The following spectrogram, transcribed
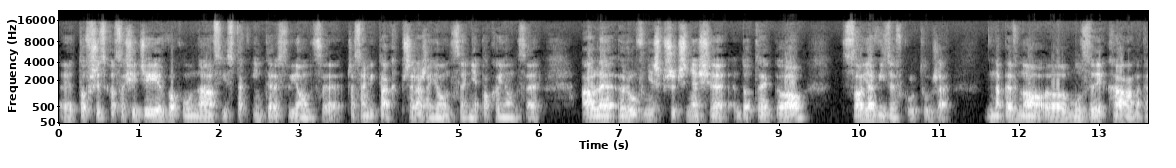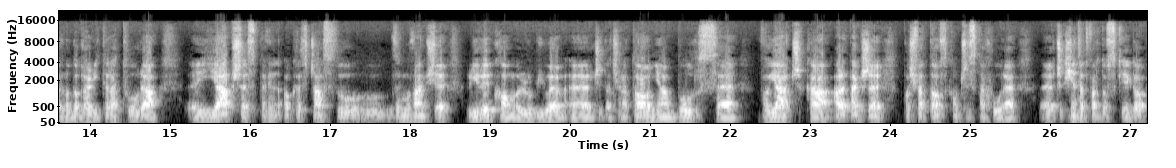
E, To wszystko, co się dzieje wokół nas, jest tak interesujące, czasami tak przerażające, niepokojące, ale również przyczynia się do tego, co ja widzę w kulturze. Na pewno e, muzyka, na pewno dobra literatura, e, Ja przez pewien okres czasu zajmowałem się liryką, lubiłem czytać Ratonia, Bursę, Wojaczka, ale także Poświatowską, czy Stachurę, e, czy księdza Twardowskiego.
